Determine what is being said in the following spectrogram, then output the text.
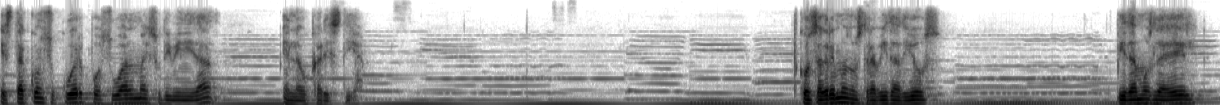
está con su cuerpo, su alma y su divinidad en la Eucaristía. Consagremos nuestra vida a Dios Pidámosle a Él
